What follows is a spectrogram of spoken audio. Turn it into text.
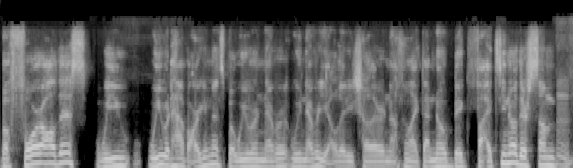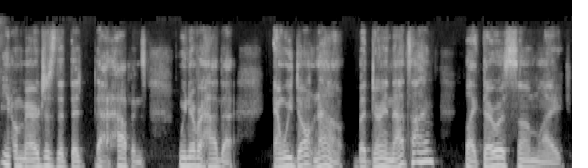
before all this we we would have arguments but we were never we never yelled at each other nothing like that no big fights. You know there's some hmm. you know marriages that that that happens. We never had that. And we don't now but during that time like there was some like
